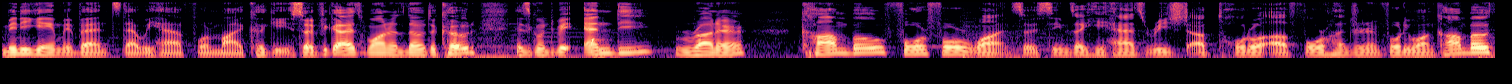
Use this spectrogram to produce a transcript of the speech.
minigame events that we have for My Cookie. So if you guys want to know the code, it's going to be ND Runner combo 441 so it seems like he has reached a total of 441 combos.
